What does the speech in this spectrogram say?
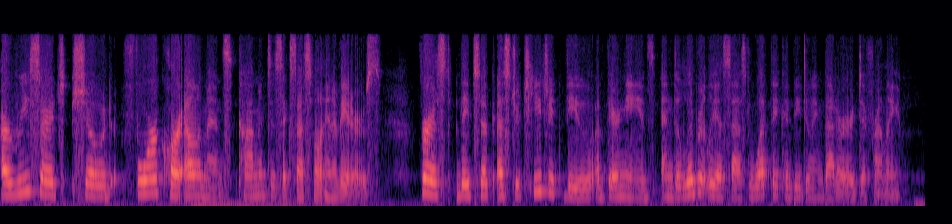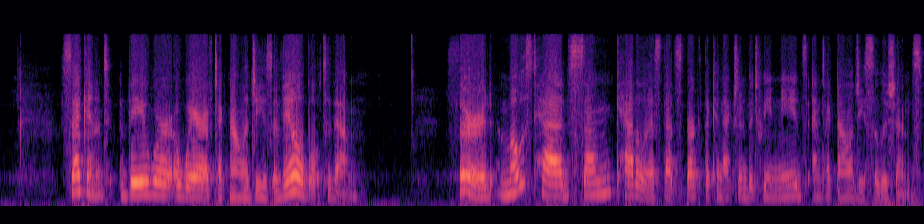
Our research showed four core elements common to successful innovators. First, they took a strategic view of their needs and deliberately assessed what they could be doing better or differently. Second, they were aware of technologies available to them. Third, most had some catalyst that sparked the connection between needs and technology solutions.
